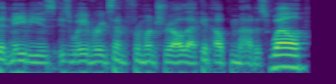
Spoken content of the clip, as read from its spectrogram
that maybe is, is waiver exempt from Montreal, that could help them out as well.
